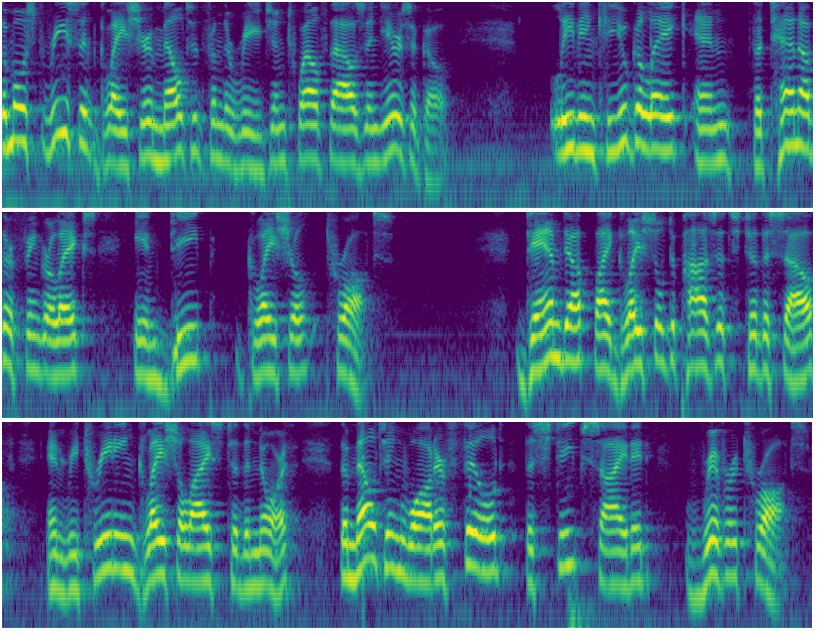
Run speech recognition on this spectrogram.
The most recent glacier melted from the region 12,000 years ago, leaving Cayuga Lake and the 10 other Finger Lakes in deep glacial troughs. Dammed up by glacial deposits to the south and retreating glacial ice to the north, the melting water filled the steep sided river troughs.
